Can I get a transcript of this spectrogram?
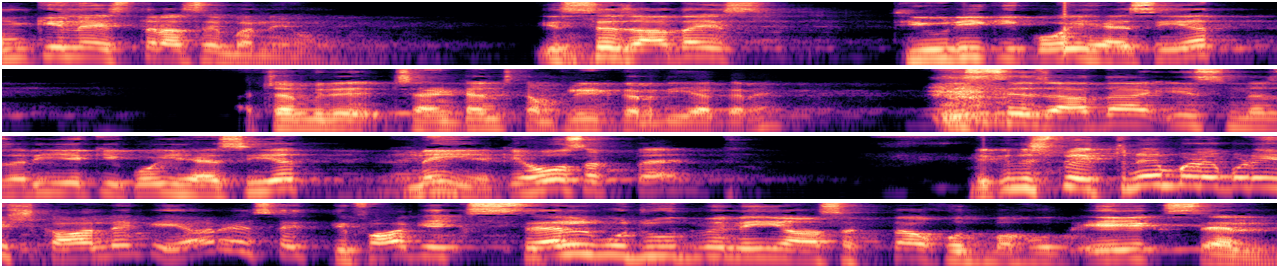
ممکن ہے اس طرح سے بنے ہوں اس سے زیادہ اس تھیوری کی کوئی حیثیت اچھا میرے سینٹینس کمپلیٹ کر دیا کریں اس سے زیادہ اس نظریے کی کوئی حیثیت نہیں ہے کہ ہو سکتا ہے لیکن اس پہ اتنے بڑے بڑے اشکال ہیں کہ یار ایسا اتفاق ایک سیل وجود میں نہیں آ سکتا خود بخود ایک سیل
